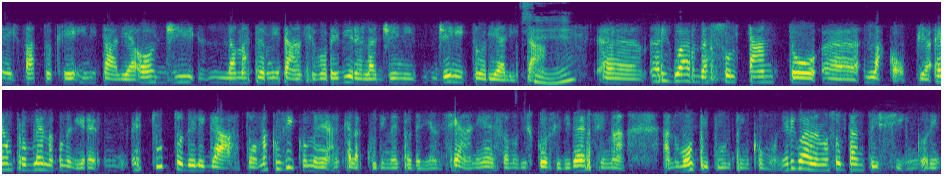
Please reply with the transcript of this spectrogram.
il fatto che in Italia oggi la maternità, anzi vorrei dire la geni- genitorialità, sì. eh, riguarda soltanto eh, la coppia. È un problema, come dire, è tutto delegato, ma così come anche l'accudimento degli anziani, eh, sono discorsi diversi ma hanno molti punti in comune, riguardano soltanto i singoli.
